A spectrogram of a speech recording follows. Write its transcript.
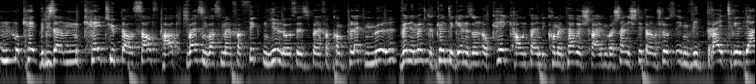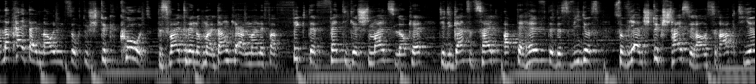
mm, okay. Wie dieser McKay-Typ da aus South Park. Ich weiß nicht, was in meinem verfickten Hirn los ist. Ich bin einfach komplett Müll. Wenn ihr möchtet, könnt ihr gerne so einen Okay-Counter in die Kommentare schreiben. Wahrscheinlich steht dann am Schluss irgendwie 3 Trilliarden. Na, halt dein Maul in Zucht, du Stück Kot. Des Weiteren nochmal Danke an meine verfickte, fettige Schmalz Schmalzlocke, die die ganze Zeit ab der Hälfte des Videos so wie ein Stück Scheiße rausragt hier.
